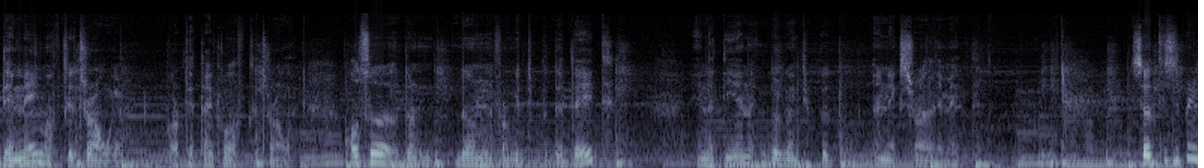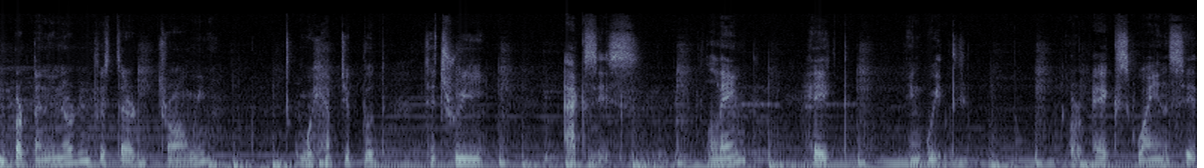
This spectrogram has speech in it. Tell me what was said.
the name of the drawing or the title of the drawing. Also don't don't forget to put the date and at the end we're going to put an extra element. So this is very important in order to start drawing we have to put the three axes length, height, and width, or x, y, and z.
